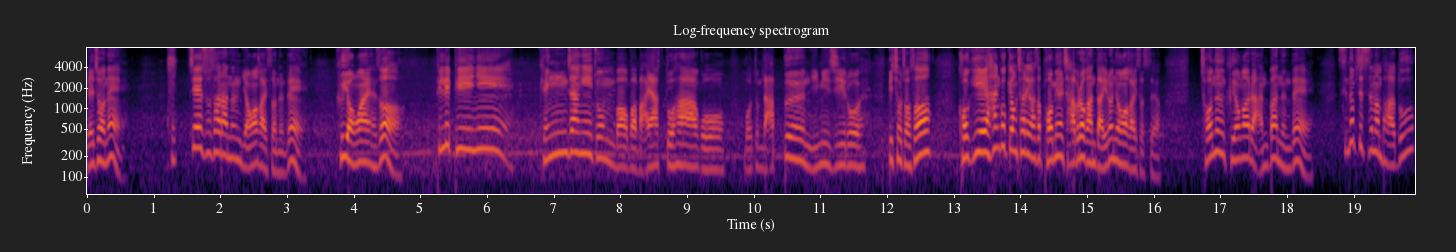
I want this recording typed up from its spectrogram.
예전에 국제수사라는 영화가 있었는데 그 영화에서 필리핀이 굉장히 좀 뭐 마약도 하고 뭐 좀 나쁜 이미지로 비춰져서 거기에 한국 경찰이 가서 범인을 잡으러 간다 이런 영화가 있었어요. 저는 그 영화를 안 봤는데 시놉시스만 봐도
